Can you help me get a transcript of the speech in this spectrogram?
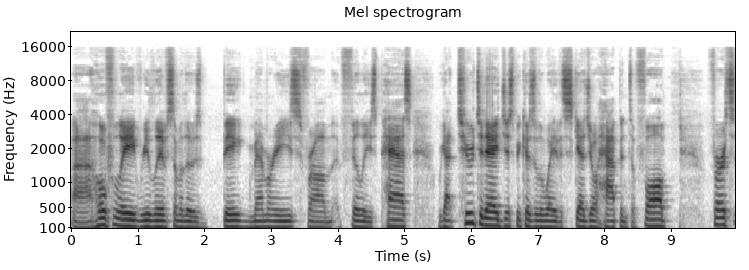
Uh, hopefully, relive some of those big memories from Philly's past. We got two today just because of the way the schedule happened to fall. First,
